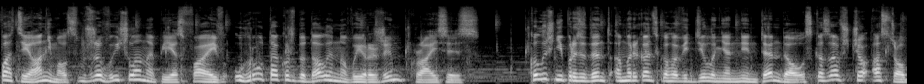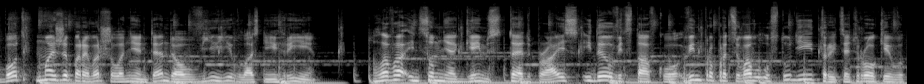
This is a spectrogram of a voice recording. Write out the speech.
Party Animals вже вийшла на PS5. У гру також додали новий режим Crisis. Колишній президент американського відділення Nintendo сказав, що Astrobot майже перевершила Nintendo в її власній грі. Глава Insomnia Games Тед Прайс іде у відставку. Він пропрацював у студії 30 років.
